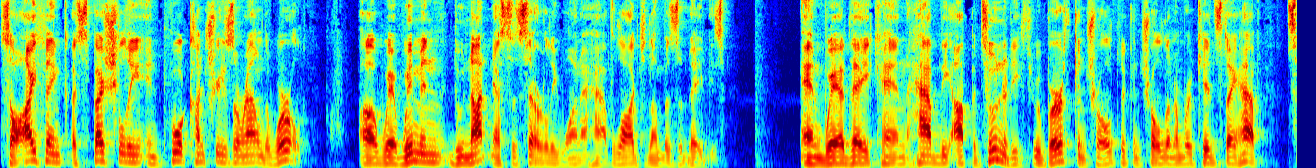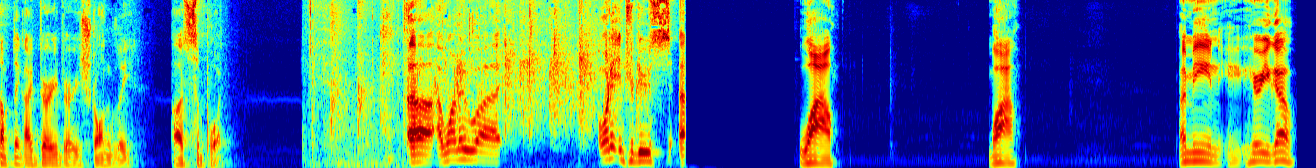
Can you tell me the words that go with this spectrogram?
So I think, especially in poor countries around the world, uh, where women do not necessarily want to have large numbers of babies, and where they can have the opportunity through birth control to control the number of kids they have, something I very, very strongly uh, support. Uh, I want to uh, I want to introduce. Uh, Wow. Wow. I mean, here you go.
